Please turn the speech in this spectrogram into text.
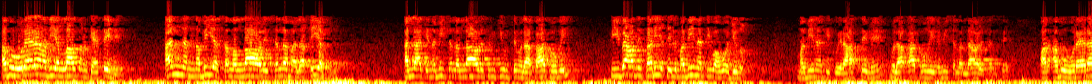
ابو حریرہ رضی اللہ عنہ کہتے ہیں، ان نبی صلی اللہ علیہ وسلم اللہ کے نبی صلی اللہ علیہ وسلم کی ان سے ملاقات ہو گئی۔ فی بعض طریق المدینہ وهو جنون. مدینہ کے کوئی راستے میں ملاقات ہو گئی نبی صلی اللہ علیہ وسلم سے اور ابو حریرہ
